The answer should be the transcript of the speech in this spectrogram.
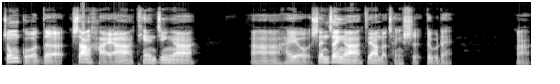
中国的上海啊、天津啊。啊，还有深圳啊这样的城市，对不对？啊，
